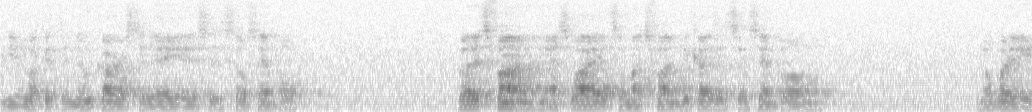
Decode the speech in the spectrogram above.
When you look at the new cars today, this is so simple. But it's fun, and that's why it's so much fun, because it's so simple. Nobody,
